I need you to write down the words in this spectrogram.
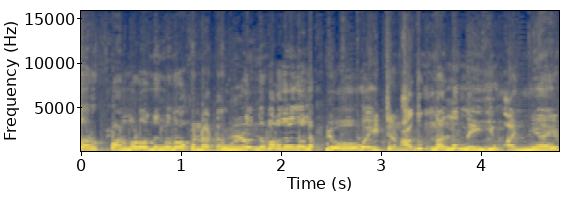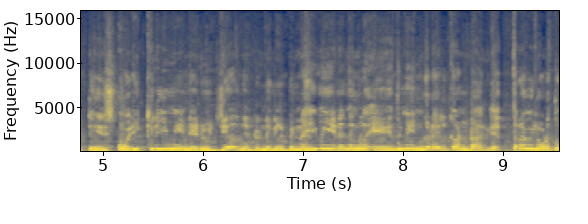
കറുപ്പാണെന്നുള്ളത് നിങ്ങൾ നോക്കണ്ട. ഉള്ളെന്ന് പറഞ്ഞാൽ നല്ല പ്യോ വൈറ്റ് ആണ്. അതും നല്ല നെയ്യും അന്യായ ടേസ്റ്റ് ഒരിക്കലും ഈ മീനിന്റെ രുചി അറിഞ്ഞിട്ടുണ്ടെങ്കിൽ പിന്നെ. ഈ മീനെ നിങ്ങൾ ഏത് മീൻ കടയിൽ കണ്ടാൽ എത്ര വില കൊടുത്ത്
